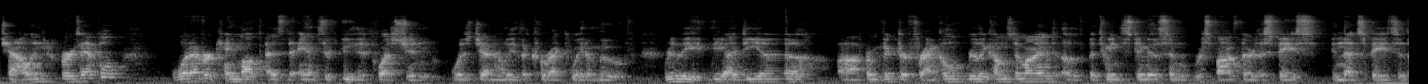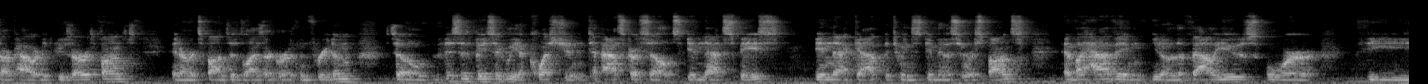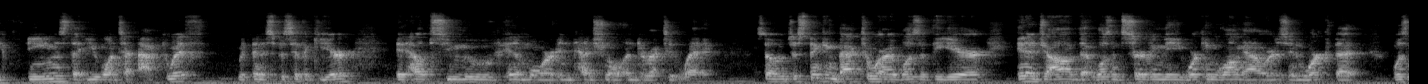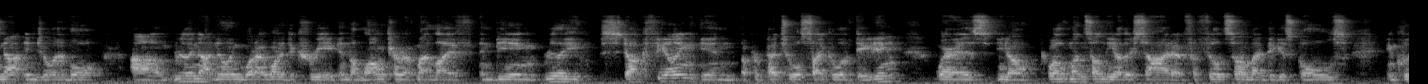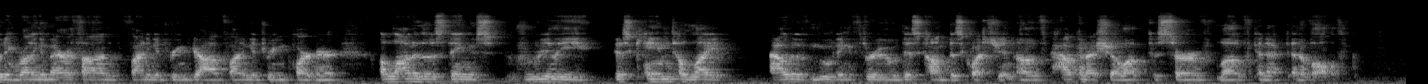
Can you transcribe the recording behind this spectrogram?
challenge, for example. Whatever came up as the answer to the question was generally the correct way to move. Really, the idea uh, from Viktor Frankl really comes to mind of between stimulus and response, there's a space. In that space is our power to choose our response. In our responses lies our growth and freedom. So this is basically a question to ask ourselves in that space, in that gap between stimulus and response. And by having, you know, the values or the themes that you want to act with within a specific year, it helps you move in a more intentional and directed way. So just thinking back to where I was at the year in a job that wasn't serving me, working long hours in work that was not enjoyable, um, really not knowing what I wanted to create in the long term of my life, and being really stuck feeling in a perpetual cycle of dating. Whereas, you know, 12 months on the other side, I've fulfilled some of my biggest goals, including running a marathon, finding a dream job, finding a dream partner. A lot of those things really just came to light out of moving through this compass question of how can I show up to serve, love, connect, and evolve.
